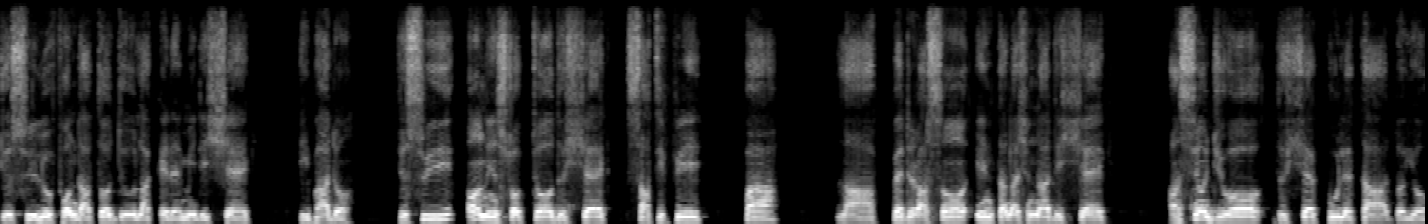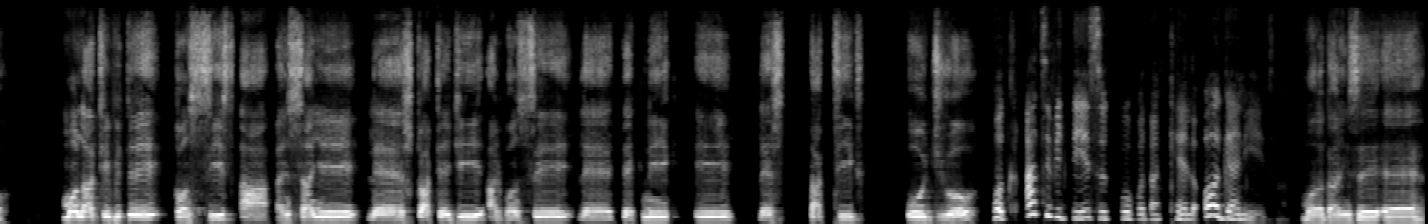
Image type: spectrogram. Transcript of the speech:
Je suis le fondateur de l'Académie d'échecs d'Ibadan. Je suis un instructeur de d'échecs certifié par la Fédération internationale d'échecs, ancien joueur d'échecs pour l'État d'Oyo. Mon activité consiste à enseigner les stratégies avancées, les techniques et les tactiques aux joueurs. Votre activité se trouve dans quel organisme? Mon organisé est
